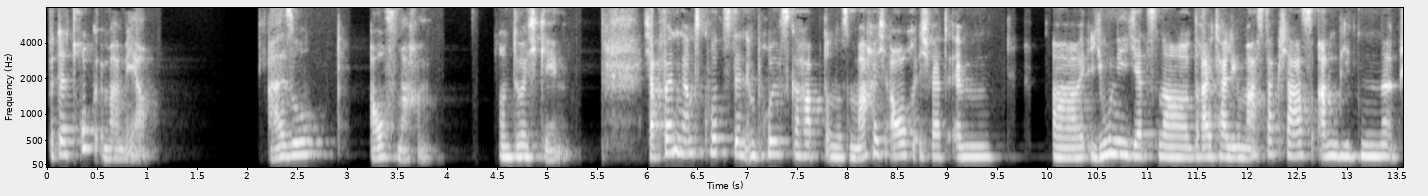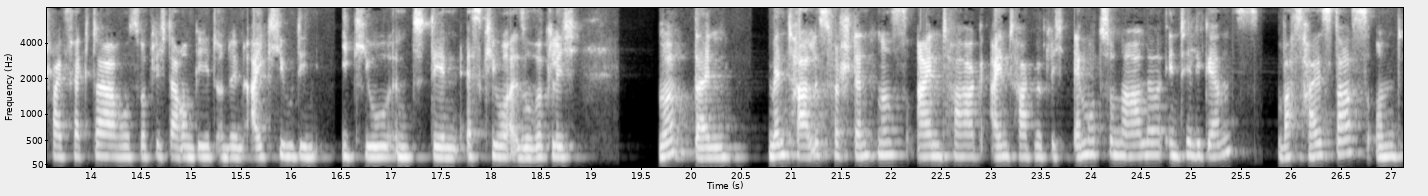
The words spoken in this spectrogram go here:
wird der Druck immer mehr. Also aufmachen und durchgehen. Ich habe vorhin ganz kurz den Impuls gehabt und das mache ich auch. Ich werde im äh, Juni jetzt eine dreiteilige Masterclass anbieten, Trifecta, wo es wirklich darum geht, und den IQ, den EQ und den SQ, also wirklich ne, dein mentales Verständnis, einen Tag, einen Tag wirklich emotionale Intelligenz. Was heißt das und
